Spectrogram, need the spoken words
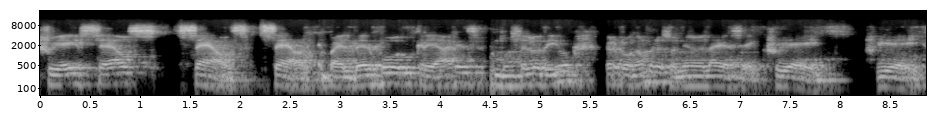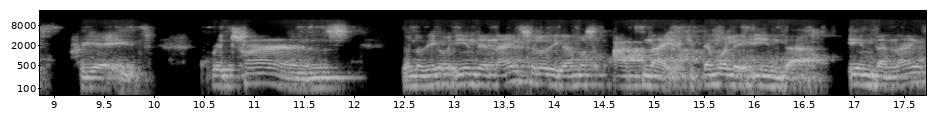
Create cells, cells, cell. El verbo crear es como usted lo dijo, pero pongamos el sonido de la S. Create, create, create. Returns. Cuando dijo in the night, solo digamos at night. Quitémosle in the, in the night.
